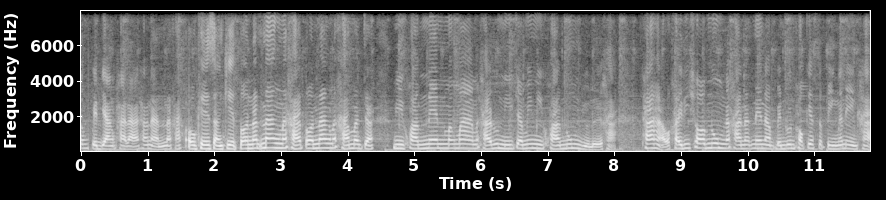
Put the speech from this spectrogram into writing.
ต้องเป็นยางพาราเท่านั้นนะคะ โอเค สังเกตตอนนัดนั่งนะคะ ตอนนั่งนะคะมันจะมีความแน่นมากๆนะคะ รุ่นนี้จะไม่มีความนุ่มอยู่เลยค่ะถ้าหากว่าใครที่ชอบนุ่มนะคะ แนะนำเป็นรุ่น Pocket Spring นั่นเองค่ะ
